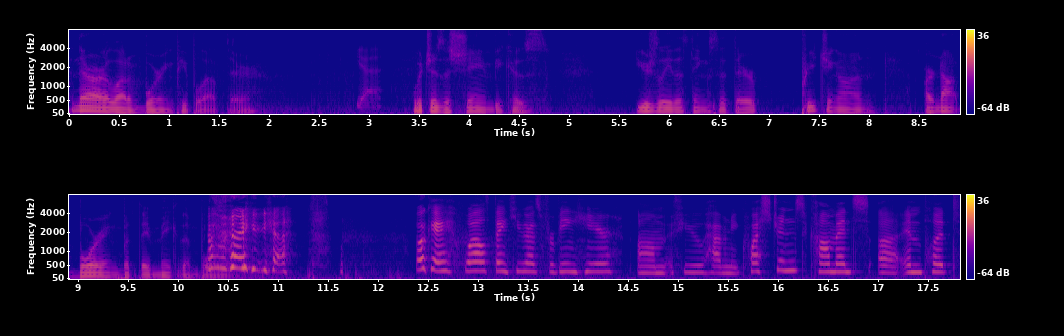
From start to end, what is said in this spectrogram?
And there are a lot of boring people out there, yeah. which is a shame because usually the things that they're preaching on are not boring, but they make them boring. yeah. Okay, well, thank you guys for being here. Um, if you have any questions, comments, uh, input,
